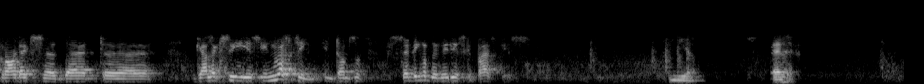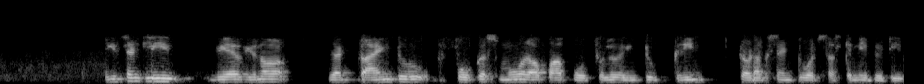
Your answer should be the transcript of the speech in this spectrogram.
products that Galaxy is investing in terms of setting up the various capacities. Yeah. and Recently we have, you know, we are trying to focus more of our portfolio into green products and towards sustainability,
